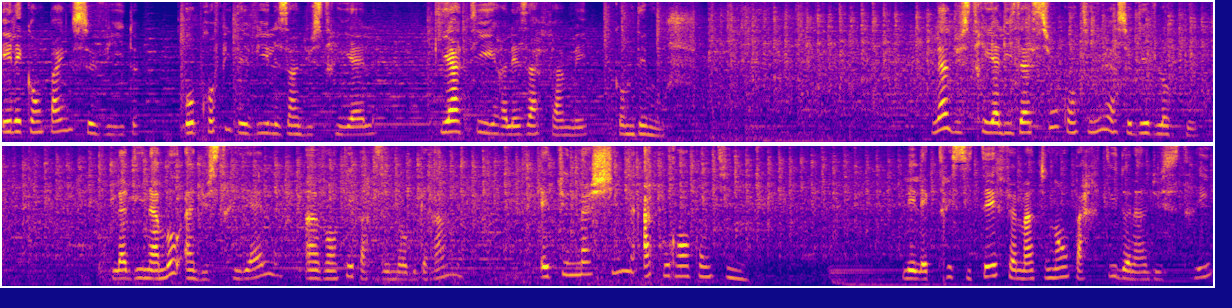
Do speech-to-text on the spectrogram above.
et les campagnes se vident au profit des villes industrielles qui attirent les affamés comme des mouches. L'industrialisation continue à se développer. La dynamo industrielle, inventée par Zenob Gramme, est une machine à courant continu. L'électricité fait maintenant partie de l'industrie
